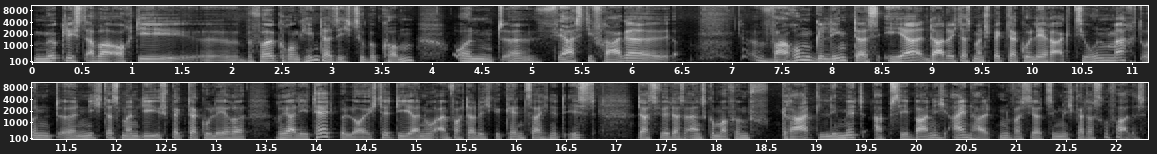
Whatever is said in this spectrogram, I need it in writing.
möglichst aber auch die äh, Bevölkerung hinter sich zu bekommen. Und äh, ja, ist die Frage, Warum gelingt das eher dadurch, dass man spektakuläre Aktionen macht und äh, nicht, dass man die spektakuläre Realität beleuchtet, die ja nur einfach dadurch gekennzeichnet ist, dass wir das 1,5 Grad Limit absehbar nicht einhalten, was ja ziemlich katastrophal ist.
